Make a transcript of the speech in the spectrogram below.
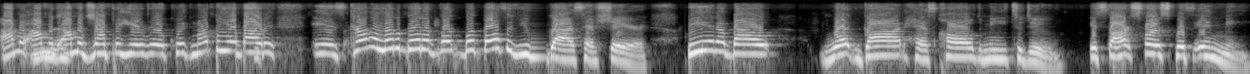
I'm a, I'm a, I'm gonna jump in here real quick. My be about it is kind of a little bit of what, what both of you guys have shared. Being about what God has called me to do. It starts first within me,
